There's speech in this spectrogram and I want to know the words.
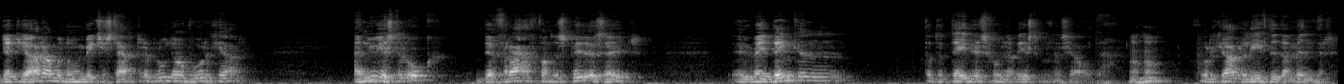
dit jaar hebben we nog een beetje sterkere ploeg dan vorig jaar. En nu is er ook de vraag van de spelers uit eh, wij denken dat het tijd is voor naar de eerste provinciaal te gaan. Uh-huh. Vorig jaar leefde dat minder.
